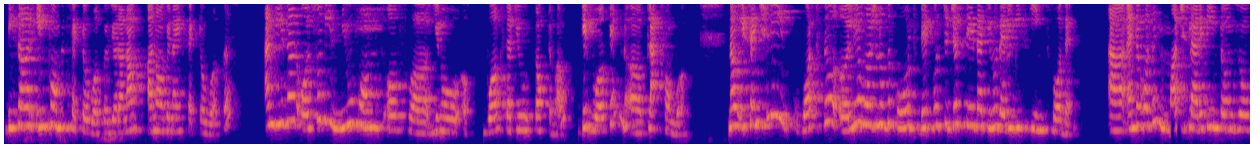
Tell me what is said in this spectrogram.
These are informal sector workers, your un- unorganized sector workers. And these are also these new forms of, uh, you know, of work that you talked about, gig work and uh, platform work. Now, essentially, what the earlier version of the code did was to just say that, you know, there will be schemes for them. Uh, and there wasn't much clarity in terms of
